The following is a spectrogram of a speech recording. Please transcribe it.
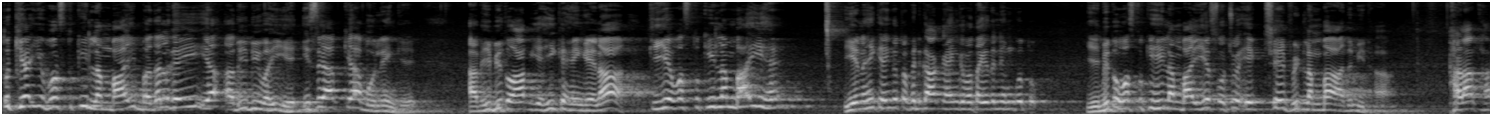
तो क्या ये वस्तु की लंबाई बदल गई या अभी भी वही है? इसे आप क्या बोलेंगे? अभी भी तो आप यही कहेंगे ना कि ये वस्तु की लंबाई है। ये नहीं कहेंगे तो फिर क्या कहेंगे? बताइए तो नहीं हमको तो। ये भी तो वस्तु की ही लंबाई है। सोचो, एक छः फीट लंबा आदमी था, खड़ा था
